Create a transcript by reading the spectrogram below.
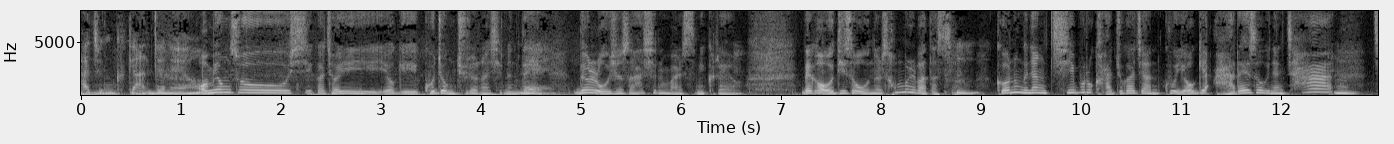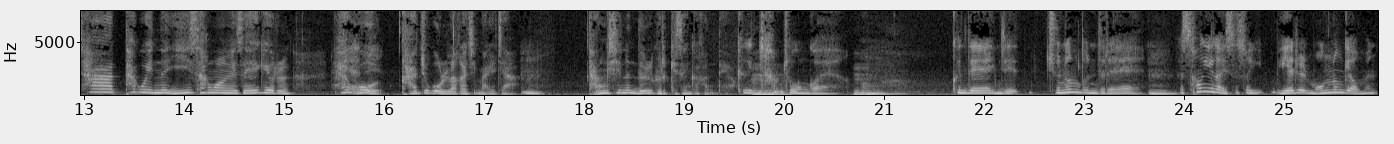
아직은 그게 안 되네요. 엄영수 씨가 저희 여기 고정 출연하시는데 네. 늘 오셔서 하시는 말씀이 그래요. 내가 어디서 오늘 선물 받았어. 음. 그거는 그냥 집으로 가져가지 않고 여기 아래서 그냥 차, 음. 차 타고 있는 이 상황에서 해결을 하고 네. 가지고 올라가지 말자. 음. 당신은 늘 그렇게 생각한대요. 그게 참 좋은 거예요. 음. 근데 이제 주는 분들의 음. 성의가 있어서 얘를 먹는 게 오면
